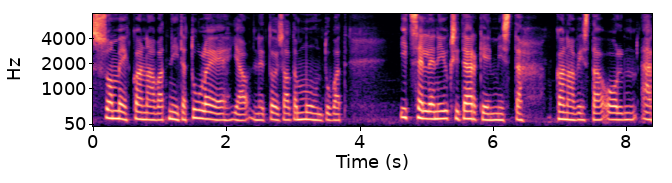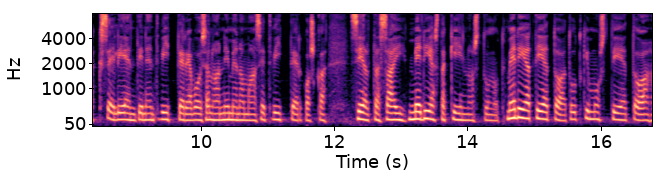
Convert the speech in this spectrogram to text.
somekanavat, niitä tulee ja ne toisaalta muuntuvat. Itselleni yksi tärkeimmistä kanavista on X eli entinen Twitter ja voi sanoa nimenomaan se Twitter, koska sieltä sai mediasta kiinnostunut mediatietoa, tutkimustietoa,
